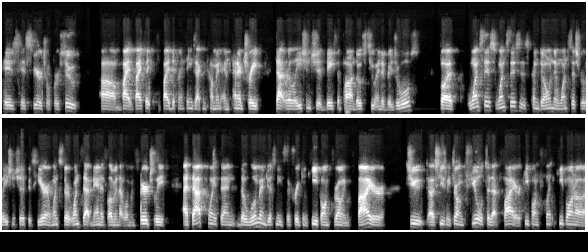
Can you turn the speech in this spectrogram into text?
his his spiritual pursuit um, by by by different things that can come in and penetrate that relationship based upon those two individuals. But once this once this is condoned and once this relationship is here and once there once that man is loving that woman spiritually at that point, then the woman just needs to freaking keep on throwing fire to, uh, excuse me, throwing fuel to that fire. Keep on, keep on, uh,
